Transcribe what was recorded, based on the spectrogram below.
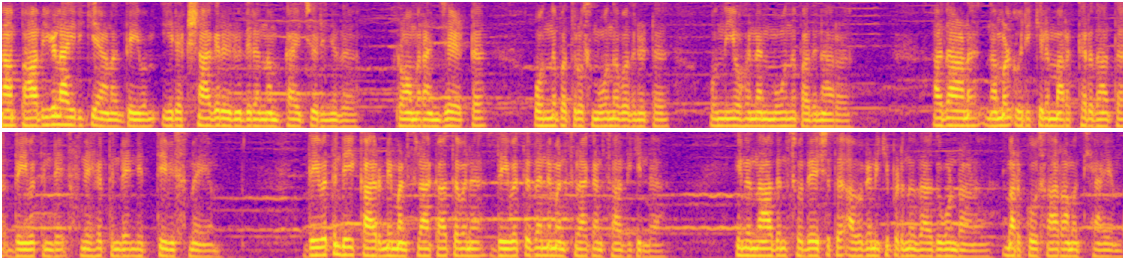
നാം പാപികളായിരിക്കെയാണ് ദൈവം ഈ രക്ഷാകര രുതിരം നമുക്ക് അയച്ചൊരിഞ്ഞത് റോമർ അഞ്ച് എട്ട് ഒന്ന് പത്രോസ് മൂന്ന് പതിനെട്ട് ഒന്ന് യോഹനൻ മൂന്ന് പതിനാറ്. അതാണ് നമ്മൾ ഒരിക്കലും മറക്കരുതാത്ത ദൈവത്തിന്റെ സ്നേഹത്തിന്റെ നിത്യവിസ്മയം. ദൈവത്തിന്റെ ഈ കാരുണ്യം മനസ്സിലാക്കാത്തവന് ദൈവത്തെ തന്നെ മനസ്സിലാക്കാൻ സാധിക്കില്ല. ഇന്ന് നാഥൻ സ്വദേശത്ത് അവഗണിക്കപ്പെടുന്നത് അതുകൊണ്ടാണ്. മർക്കോസ് ആറാം അധ്യായം.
